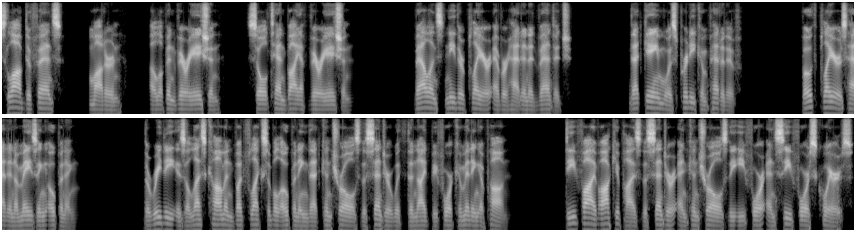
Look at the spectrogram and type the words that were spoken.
Slav defense, modern, Alapin variation, Soultanbieff variation. Balanced neither player ever had an advantage. That game was pretty competitive. Both players had an amazing opening. The reti is a less common but flexible opening that controls the center with the knight before committing a pawn. d5 occupies the center and controls the e4 and c4 squares.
